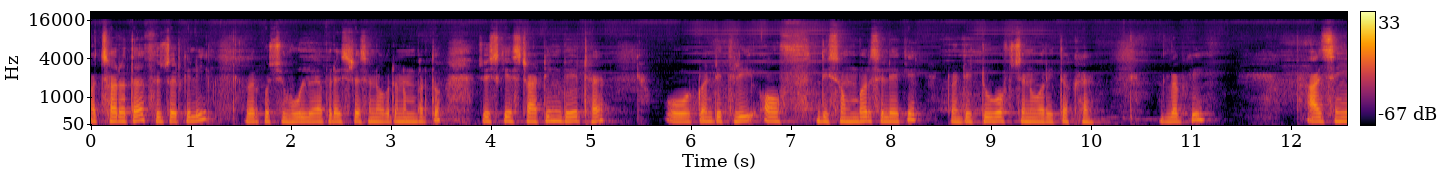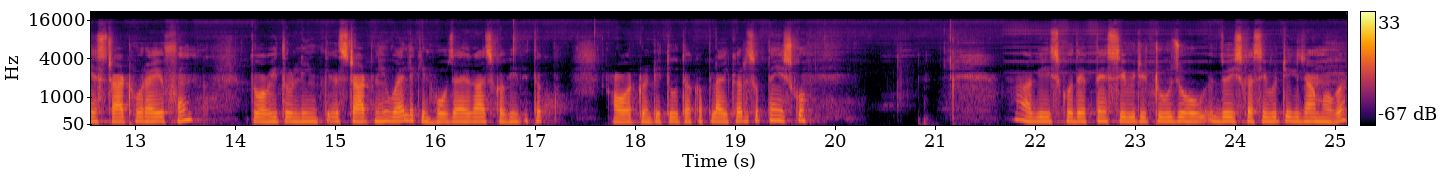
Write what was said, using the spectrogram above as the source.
अच्छा रहता है फ्यूचर के लिए, अगर कुछ भूल गया, रजिस्ट्रेशन वगैरह नंबर तो। जो इसकी स्टार्टिंग डेट है वो ट्वेंटी थ्री ऑफ़ दिसंबर से लेके ट्वेंटी टू ऑफ़ जनवरी तक है। मतलब कि आज से ये स्टार्ट हो रहा है ये फॉर्म तो अभी तो लिंक स्टार्ट नहीं हुआ है, लेकिन हो जाएगा आज कभी भी तक। और ट्वेंटी टू तक अप्लाई कर सकते हैं इसको। आगे इसको देखते हैं सी बी टी टू जो हो, जो इसका सी बी टी एग्ज़ाम होगा,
